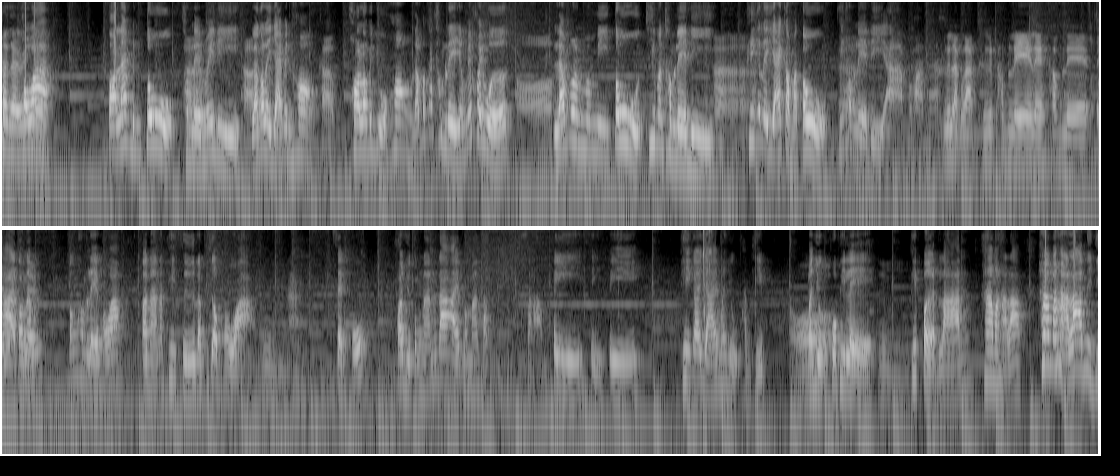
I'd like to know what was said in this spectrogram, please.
เข้าใจเพราะว่า ตอนแรกเป็นตู้ทำเลไม่ดี ครับ แล้วก็เลยย้ายเป็นห้อง ครับพอเราไปอยู่ห้องแล้วมันก็ทำเลยังไม่ค่อยเวิร์กอ๋อแล้วมันมามีตู้ที่มันทำเลดี อ่าอ่าอ่าพี่ก็เลยย้ายกลับมาตู้ที่อ่าทำเลดีอ่าประมาณนั้นคือหลักๆ คือทำเลเลยทำเลเป็ใช่หลักตรงนั้นเลยต้องทำเลเพราะว่า ตอนนั้นนะพี่ซื้อแล้วพี่ก็เอามาวาง อืมอะเสร็จปุ๊บพออยู่ตรงนั้นได้ประมาณสักสามปีสี่ปี พี่ก็ย้ายมาอยู่พันทิปโอ้มาอยู่กับพวกพี่เล อืมพี่เปิดร้านห้ามหาลาบห้ามหาลาบนี่จ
